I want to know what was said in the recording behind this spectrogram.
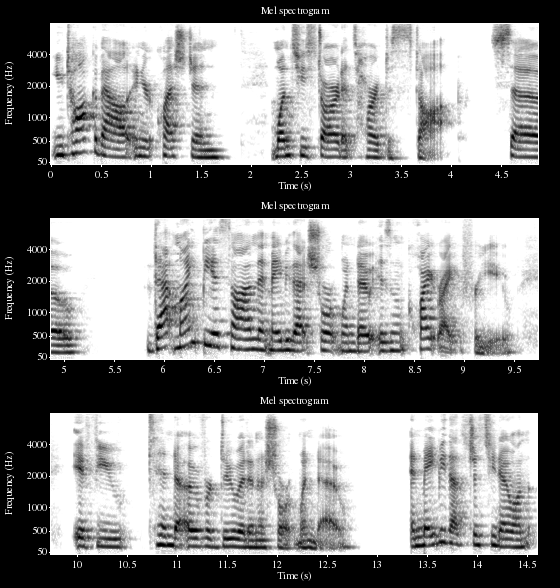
you talk about in your question, once you start, it's hard to stop. So that might be a sign that maybe that short window isn't quite right for you if you tend to overdo it in a short window. And maybe that's just, you know, on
